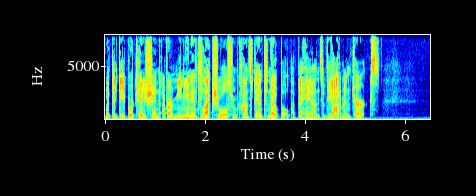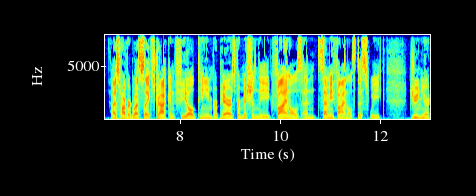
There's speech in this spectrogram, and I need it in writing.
with the deportation of Armenian intellectuals from Constantinople at the hands of the Ottoman Turks. As Harvard Westlake's track and field team prepares for Mission League finals and semifinals this week, junior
